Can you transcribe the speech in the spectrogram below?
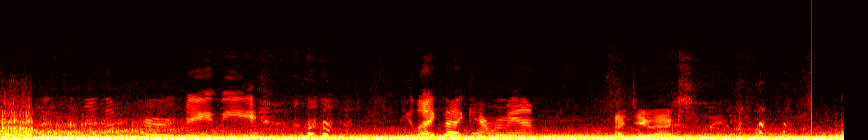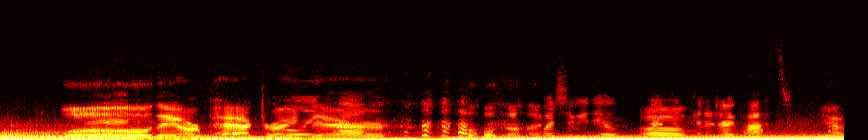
Her baby. you like that, cameraman? I do actually. Whoa, they are packed right Holy there. Hold on. What should we do? I'm Um, just gonna drive past. Yeah.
